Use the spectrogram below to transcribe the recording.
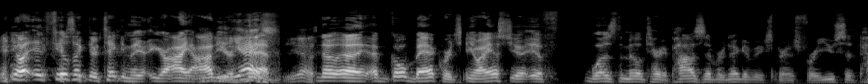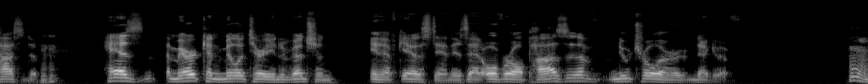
You know, it feels like they're taking the, your eye out of your yes, head. yes. No, uh, I'm backwards. You know, I asked you if was the military positive or negative experience for you. You said positive. Mhm. Has American military intervention in Afghanistan is that overall positive, neutral, or negative? Hmm.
